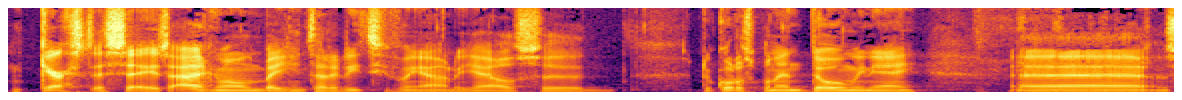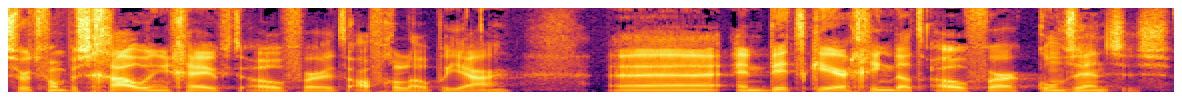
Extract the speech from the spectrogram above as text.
Een kerstessay is eigenlijk wel een beetje een traditie van jou... dat jij als eh, de correspondent dominee eh, een soort van beschouwing geeft over het afgelopen jaar. Eh, en dit keer ging dat over consensus.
